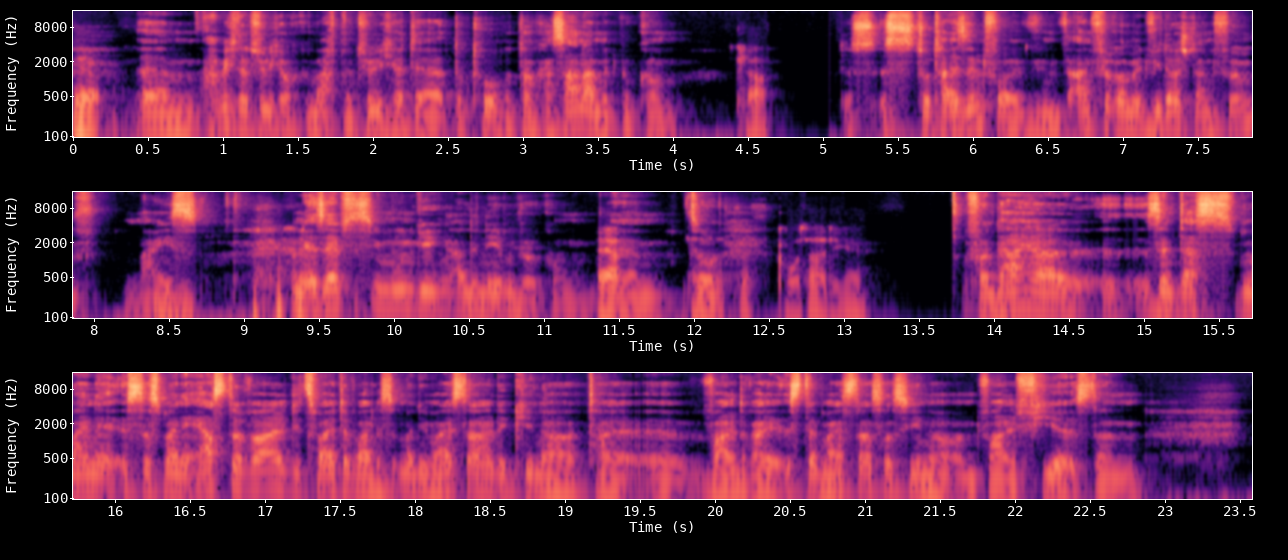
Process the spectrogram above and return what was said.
Ja. Ähm, Habe ich natürlich auch gemacht. Natürlich hat der Dottore Tokasana mitbekommen. Klar. Das ist total sinnvoll. Anführer mit Widerstand 5, nice. Mhm. Und er selbst ist immun gegen alle Nebenwirkungen. Ja, ähm, so. das ist das Großartige. Von daher äh, sind das meine, ist das meine erste Wahl. Die zweite Wahl ist immer die Meisterhaldekina. Teil, äh, Wahl 3 ist der Meisterassassine und Wahl 4 ist dann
